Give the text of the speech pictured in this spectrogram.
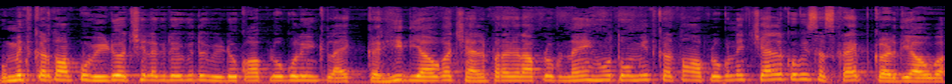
उम्मीद करता हूँ आपको वीडियो अच्छी लग रही होगी तो वीडियो को आप लोगों ने लाइक कर ही दिया होगा। चैनल पर अगर आप लोग नए हो तो उम्मीद करता हूँ आप लोगों ने चैनल को भी सब्सक्राइब कर दिया होगा।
